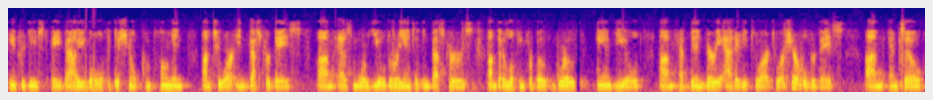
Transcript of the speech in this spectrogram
introduced a valuable additional component to our investor base Um, as more yield-oriented investors um, that are looking for both growth and yield um, have been very additive to our to our shareholder base. Um and so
